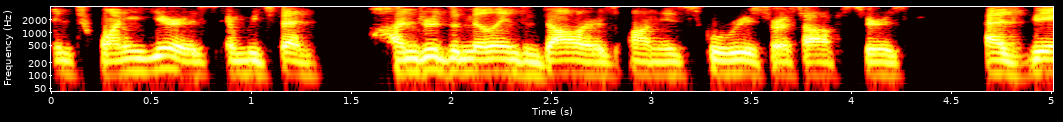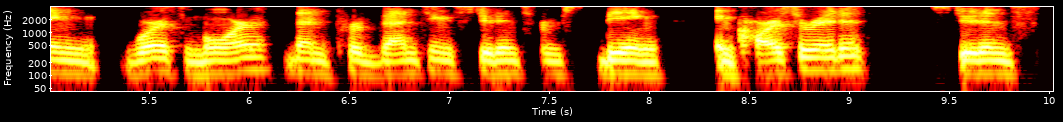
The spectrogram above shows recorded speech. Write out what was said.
in 20 years. And we spend hundreds of millions of dollars on these school resource officers as being worth more than preventing students from being incarcerated, students,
